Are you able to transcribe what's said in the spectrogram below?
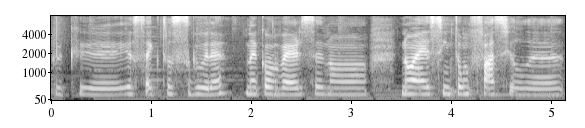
porque eu sei que estou segura na conversa, não, não é assim tão fácil uh,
